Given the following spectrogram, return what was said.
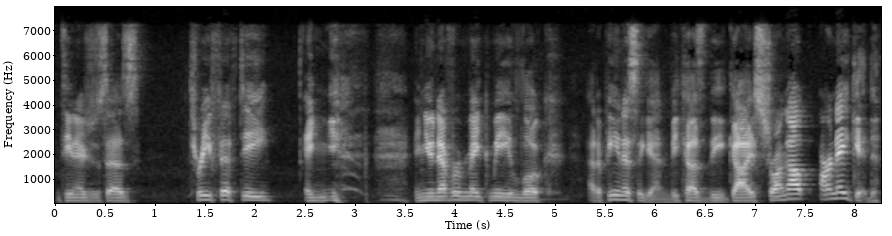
The teenager says 350 and you, and you never make me look at a penis again because the guys strung up are naked.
